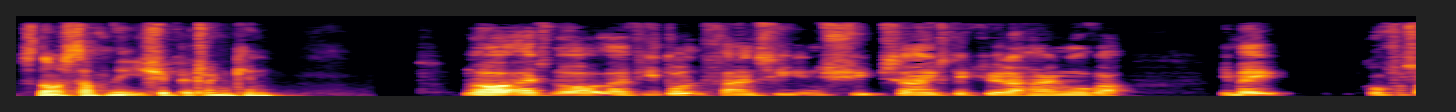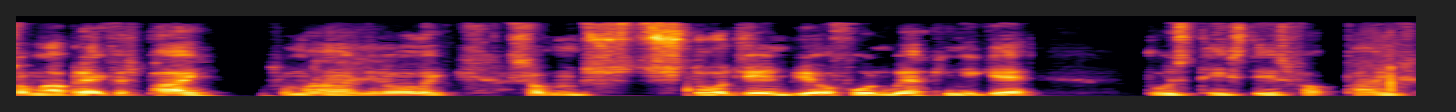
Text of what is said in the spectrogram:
it's not something that you should be drinking. No, it's not. If you don't fancy eating sheep's eyes to cure a hangover, you might go for something like a breakfast pie, or something like that. You know, like something stodgy and beautiful. And where can you get those tasty as fuck pies?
